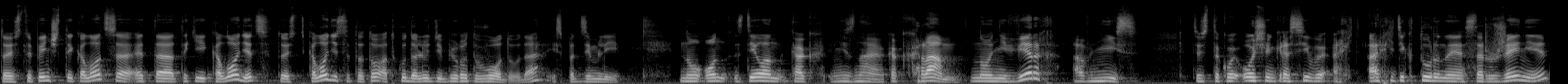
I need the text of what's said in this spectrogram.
То есть ступенчатые колодцы — это такие колодец, то есть колодец — это то, откуда люди берут воду, да, из-под земли. Но он сделан как, не знаю, как храм, но не вверх, а вниз. То есть такое очень красивое архитектурное сооружение,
